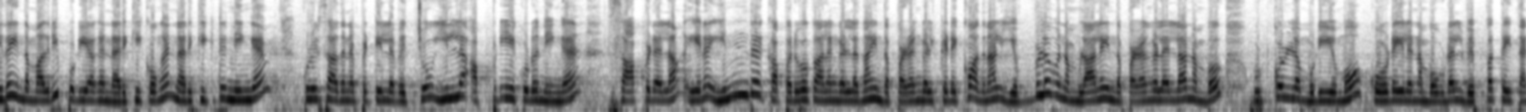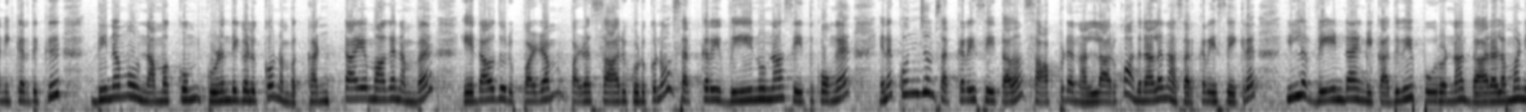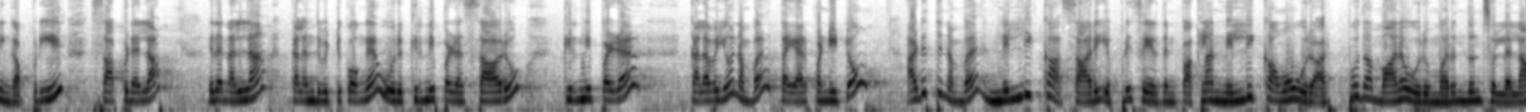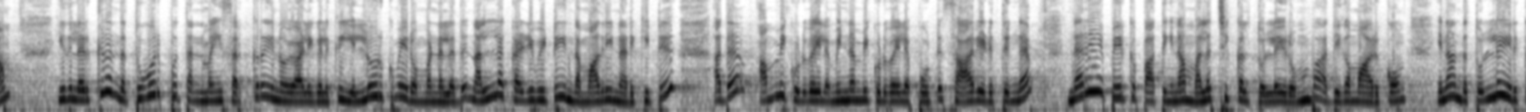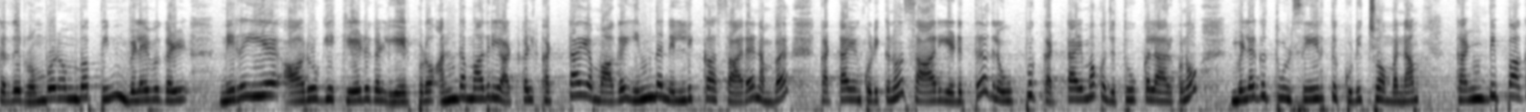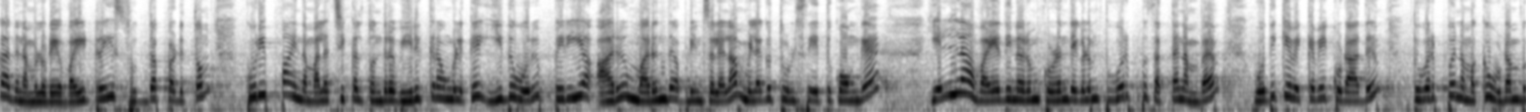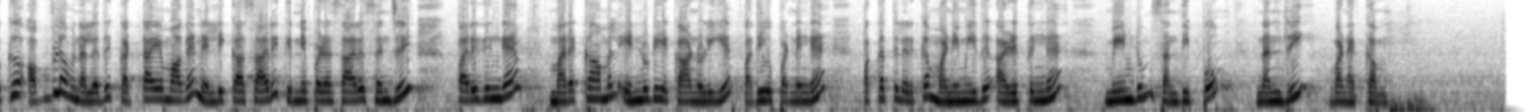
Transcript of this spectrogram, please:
இதை இந்த மாதிரி பொடியாக நறுக்கிக்கோங்க. நறுக்கிக்கிட்டு நீங்கள் குளிர்சாதன பெட்டியில் வச்சோ இல்லை அப்படியே கூட நீங்கள் சாப்பிடலாம். ஏன்னா இந்த க பருவ காலங்களில் தான் இந்த பழங்கள் கிடைக்கும். அதனால் எவ்வளவு நம்மளால் இந்த பழங்களெல்லாம் நம்ம உட்கொள்ள முடியுமோ கோடையில் நம்ம உடல் வெப்பத்தை தணிக்கிறதுக்கு தினமும் நமக்கும் குழந்தைகளுக்கும் நம்ம கட்டாயமாக நம்ம ஏதாவது ஒரு பழம் பழசாறு கொடுக்கணும். சர்க்கரை வேணும்னா சேர்த்துக்கோங்க. ஏன்னா கொஞ்சம் சர்க்கரை சேர்த்தா தான் சாப்பிட நல்லாயிருக்கும் அதனால் நான் சர்க்கரை சேர்க்குறேன். இல்லை வேண்டாம். எங்களுக்கு அதுவே போகிறோன்னா தாராளமாக நீங்கள் அப்படியே சாப்பிடலாம். இதை நல்லா கலந்து விட்டுக்கோங்க. ஒரு கிருணிப்பழ சாரும் கிருணிப்பழ கலவையும் நம்ம தயார் பண்ணிட்டோம். அடுத்து நம்ம நெல்லிக்காய் சாறு எப்படி செய்கிறதுன்னு பார்க்கலாம். நெல்லிக்காவும் ஒரு அற்புதமான ஒரு மருந்துன்னு சொல்லலாம். இதில் இருக்கிற இந்த துவர்ப்பு தன்மை சர்க்கரை நோயாளிகளுக்கு எல்லோருக்குமே ரொம்ப நல்லது. நல்லா கழுவிட்டு இந்த மாதிரி நறுக்கிட்டு அதை அம்மி குடுவையில் மின்னம்மி குடுவையில் போட்டு சாறு எடுத்துங்க. நிறைய பேருக்கு பார்த்தீங்கன்னா மலச்சிக்கல் தொல்லை ரொம்ப அதிகமாக இருக்கும். ஏன்னா அந்த தொல்லை இருக்கிறது ரொம்ப ரொம்ப பின் விளைவுகள் நிறைய ஆரோக்கிய கேடுகள் ஏற்படும். அந்த மாதிரி ஆட்கள் கட்டாயமாக இந்த நெல்லிக்காய் சாறை நம்ம கட்டாயம் கட்டாயம் குடிக்கணும். சாறு எடுத்து அதில் உப்பு கட்டாயமாக கொஞ்சம் தூக்கலாக இருக்கணும். மிளகுத்தூள் சேர்த்து குடித்தோம்னா கண்டிப்பாக அது நம்மளுடைய வயிற்றை சுத்தப்படுத்தும். குறிப்பாக இந்த மலச்சிக்கல் தொந்தரவு இருக்கிறவங்களுக்கு இது ஒரு பெரிய அரு மருந்து அப்படின்னு சொல்லலாம். மிளகுத்தூள் சேர்த்துக்கோங்க. எல்லா வயதினரும் குழந்தைகளும் துவர்ப்பு சத்தை நம்ம ஒதுக்கி வைக்கவே கூடாது. துவர்ப்பு நமக்கு உடம்புக்கு அவ்வளவு நல்லது. கட்டாயமாக நெல்லிக்காய் சாறு கிண்ணிப்பழ சாறு செஞ்சு பருகுங்க. மறக்காமல் என்னுடைய காணொளியை பதிவு பண்ணுங்க. பக்கத்தில் இருக்க மணி மீது அழுத்துங்க. மீண்டும் சந்திப்போம். நன்றி வணக்கம்.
